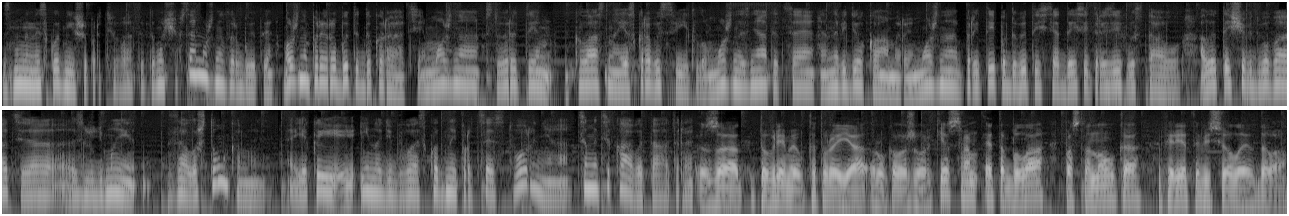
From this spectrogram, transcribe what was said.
з ними не складніше працювати, тому що все можна зробити. Можна переробити декорації, можна створити класне яскраве світло, можна зняти це на відеокамери, можна прийти подивитися 10 разів виставу. Але те, що відбувається з людьми за лаштунками, який іноді буває складний процес створення, це не цікавий театр. За то время, в которое я руковожу оркестром, это была постановка опереты «Веселая вдова».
